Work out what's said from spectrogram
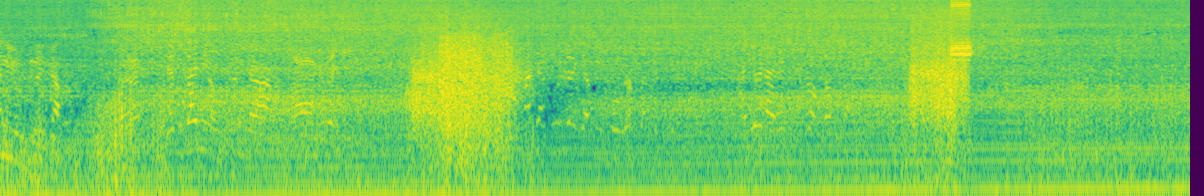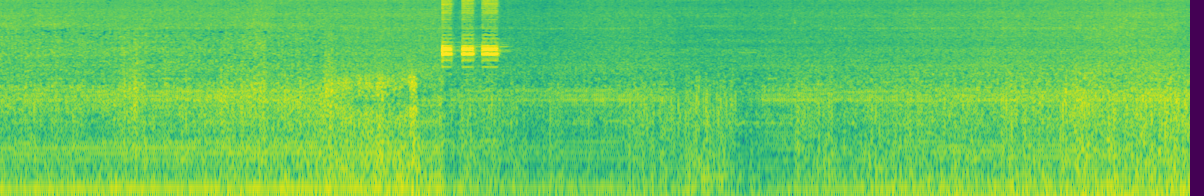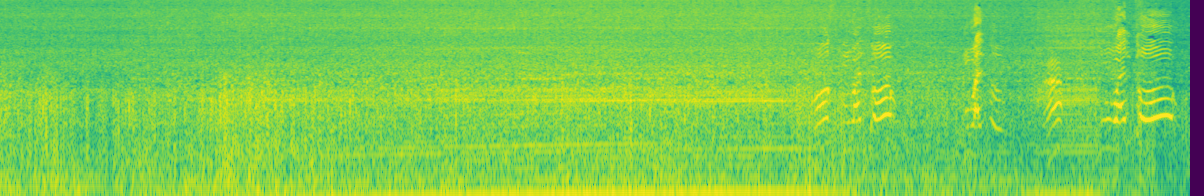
那你有几等奖？哎。Mobile ko. Ha? Mobile ko. Bड़ी di bos.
